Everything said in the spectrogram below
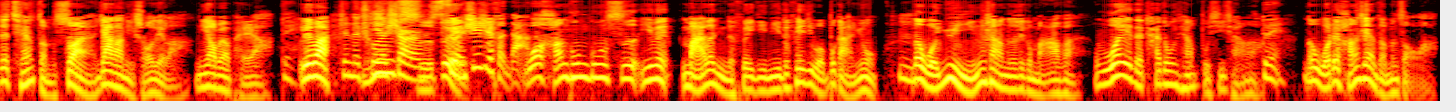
这钱怎么算啊？压到你手里了，你要不要赔啊？对，另外真的出了事儿，损失是很大。我航空公司因为买了你的飞机，你的飞机我不敢用，那我运营上的这个麻烦，我也得拆东墙补西墙啊。对，那我这航线怎么走啊？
